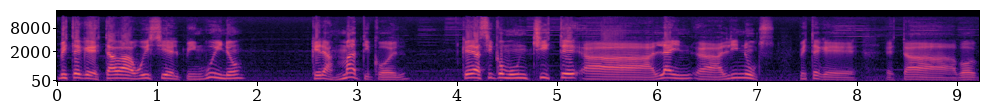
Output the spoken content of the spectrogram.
Viste que estaba Wizzy el pingüino, que era asmático él. Que era así como un chiste a Linux. Viste que está. vos-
